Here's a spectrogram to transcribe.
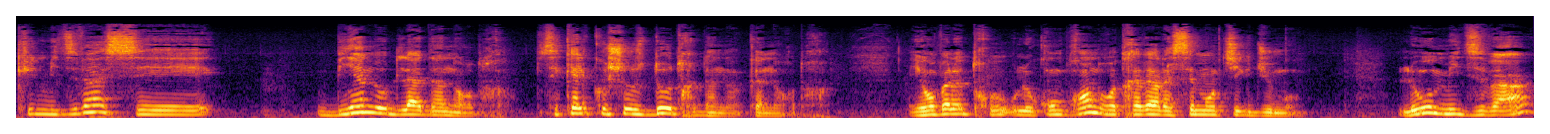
qu'une mitzvah c'est bien au-delà d'un ordre. C'est quelque chose d'autre qu'un ordre. Et on va le, comprendre au travers la sémantique du mot. Le mot mitzvah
